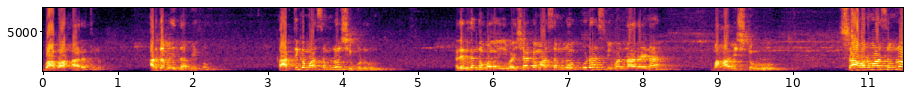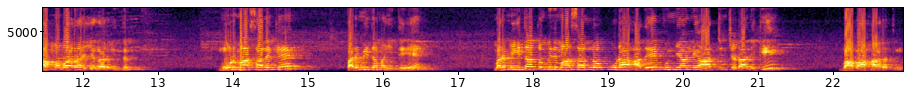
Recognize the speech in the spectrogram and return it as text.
బాబా హారతులు. అర్థమైందా మీకు? కార్తీక మాసంలో శివుడు అదేవిధంగా వై వైశాఖ మాసంలో కూడా శ్రీమన్నారాయణ మహావిష్ణువు శ్రావణ మాసంలో అమ్మవారు అయ్యగారు ఇద్దరు. మూడు మాసాలకే పరిమితమైతే మరి మిగతా తొమ్మిది మాసాల్లో కూడా అదే పుణ్యాన్ని ఆర్జించడానికి బాబా హారతులు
